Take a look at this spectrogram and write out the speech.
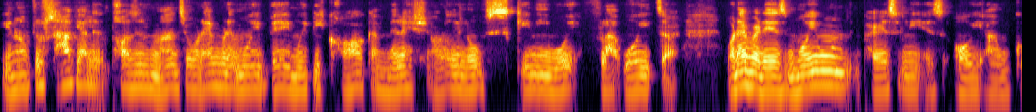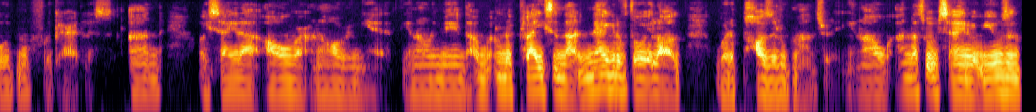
You know, just have your little positive mantra, whatever it might be. It might be cork and millish, or I love skinny white, flat whites, or whatever it is. My one personally is I am good enough regardless. And I say that over and over in my head. You know what I mean? I'm, I'm replacing that negative dialogue with a positive mantra, you know, and that's what we're saying about using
